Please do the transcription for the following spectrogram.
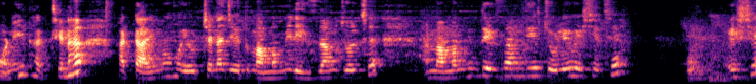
মনেই থাকছে না। আর টাইমও হয়ে উঠছে না যেহেতু মাম্মামের এক্সাম চলছে। আর মাম্মাম কিন্তু এক্সাম দিয়ে চলেও এসেছে। এসে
